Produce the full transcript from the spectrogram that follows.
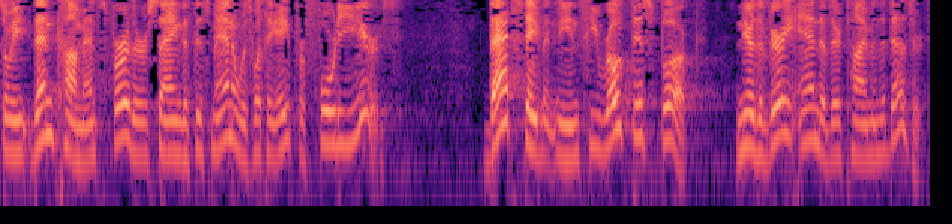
So he then comments further saying that this manna was what they ate for 40 years. That statement means he wrote this book near the very end of their time in the desert.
